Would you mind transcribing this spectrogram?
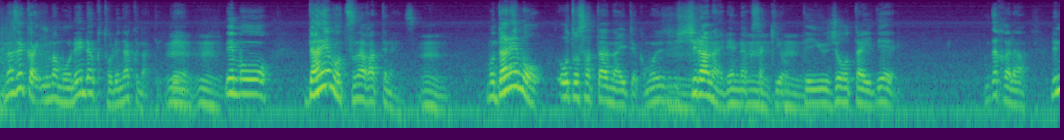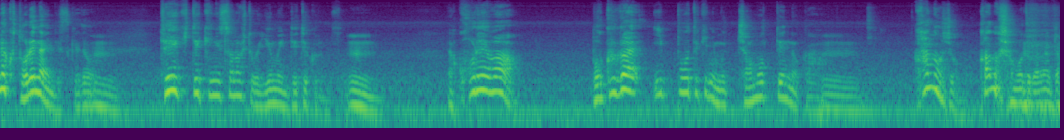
どなぜか今もう連絡取れなくなってて、うんうん。でもう誰も繋がってないんですよ。うんもう誰も音沙汰ないというかもう知らない連絡先をうんっていう状態でだから連絡取れないんですけど、うん。定期的にその人が夢に出てくるんですよ。うん。これは僕が一方的にむっちゃ思ってんのか、彼女も彼女もとかなんか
